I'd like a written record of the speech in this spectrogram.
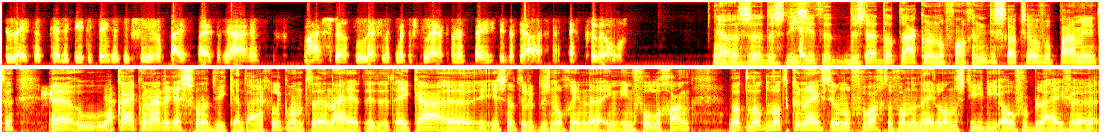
de leeftijd ken ik niet. Ik denk dat hij 4 of 55 jaar is. Maar hij speelt letterlijk met de flair van een 22-jarige. Echt geweldig. Ja, dus, dus, die zitten, dus daar, dat, daar kunnen we nog van genieten straks over een paar minuten. Uh, hoe, hoe Ja. kijken we naar de rest van het weekend eigenlijk? Want uh, nou ja, het, het, EK uh, is natuurlijk dus nog in, in, in volle gang. Wat, wat, wat kunnen we eventueel nog verwachten van de Nederlanders die, die overblijven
